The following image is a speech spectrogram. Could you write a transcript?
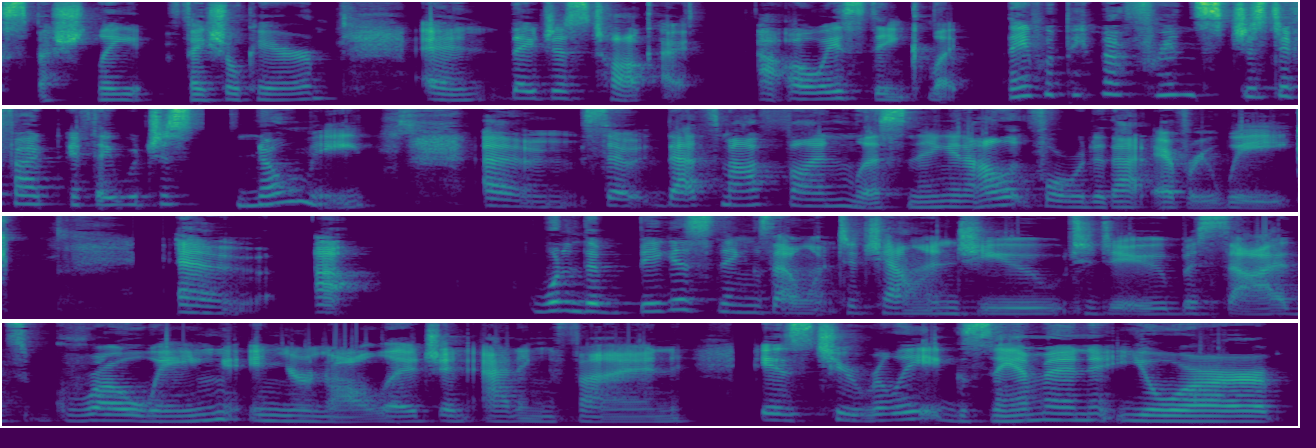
especially facial care. And they just talk. I, I always think like they would be my friends just if I if they would just know me. Um, so that's my fun listening, and I look forward to that every week. And I one of the biggest things I want to challenge you to do, besides growing in your knowledge and adding fun, is to really examine your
